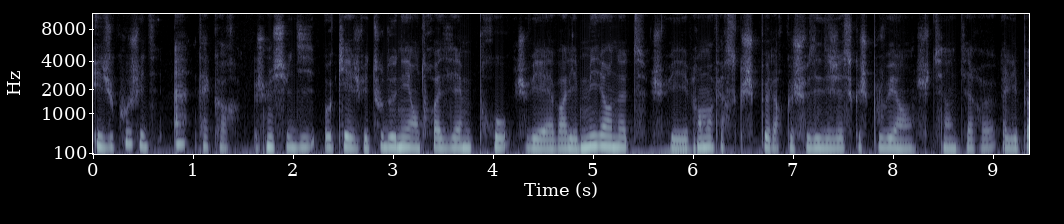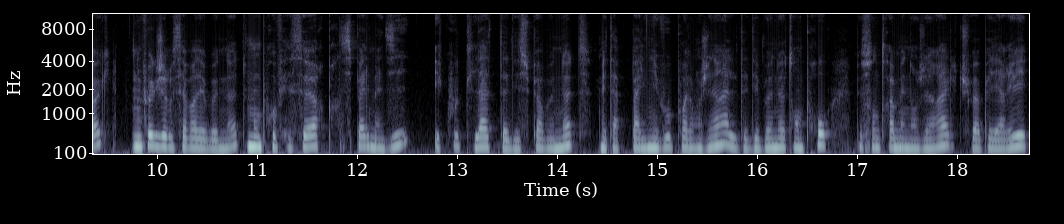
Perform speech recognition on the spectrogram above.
Et du coup, je lui ai dit Ah, d'accord. Je me suis dit Ok, je vais tout donner en troisième pro, je vais avoir les meilleures notes, je vais vraiment faire ce que je peux, alors que je faisais déjà ce que je pouvais, hein, je tiens à dire euh, à l'époque. Une fois que j'ai réussi à avoir des bonnes notes, mon professeur principal m'a dit écoute, là, t'as des super bonnes notes, mais t'as pas le niveau pour aller en général, t'as des bonnes notes en pro, mais on te ramène en général, tu vas pas y arriver.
